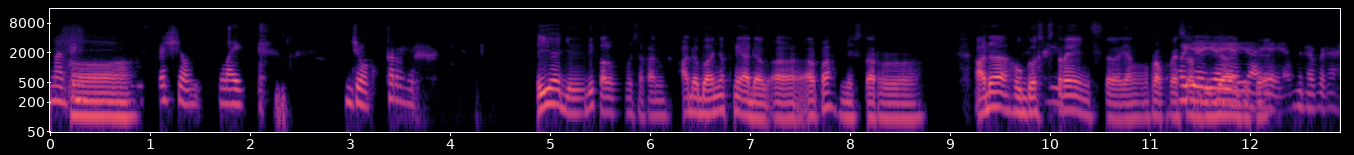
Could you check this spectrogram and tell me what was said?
nothing uh, special like Joker Iya, jadi kalau misalkan ada banyak nih ada uh, apa Mister ada Hugo Strange tuh yang profesor oh, iya, juga iya, gitu iya, ya. Iya, iya, benar-benar.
